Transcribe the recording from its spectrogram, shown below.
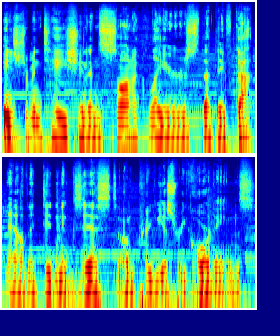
instrumentation and sonic layers that they've got now that didn't exist on previous recordings.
